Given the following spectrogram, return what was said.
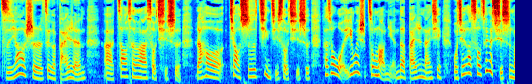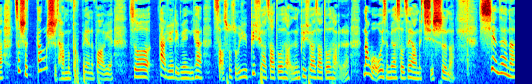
只要是这个白人，啊招生啊受歧视，然后教师晋级受歧视。他说我因为是中老年的白人男性，我就要受这个歧视吗？这是当时他们普遍的抱怨。说大学里面你看少数族裔必须要招多少人，必须要招多少人，那我为什么要受这样的歧视呢？现在呢？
